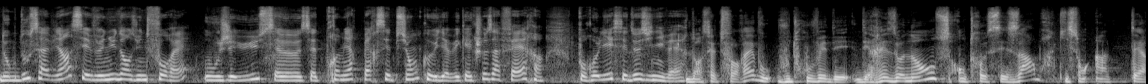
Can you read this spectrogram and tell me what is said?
Donc d'où ça vient C'est venu dans une forêt où j'ai eu cette première perception qu'il y avait quelque chose à faire pour relier ces deux univers. Dans cette forêt, vous, vous trouvez des, résonances entre ces arbres qui, sont inter,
